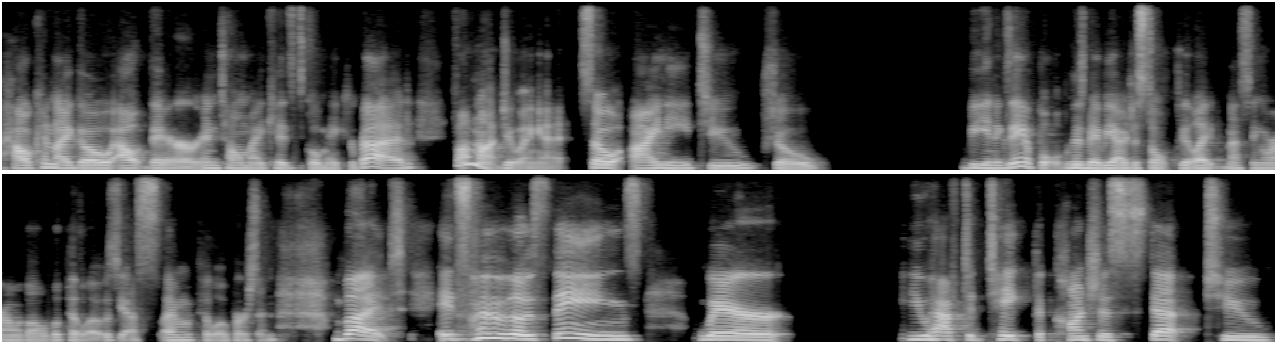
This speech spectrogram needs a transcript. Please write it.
how can I go out there and tell my kids, go make your bed if I'm not doing it? So I need to show, be an example because maybe I just don't feel like messing around with all the pillows. Yes, I'm a pillow person, but it's one of those things where you have to take the conscious step to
